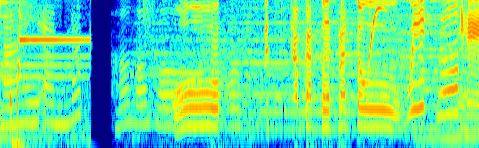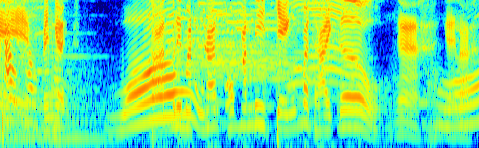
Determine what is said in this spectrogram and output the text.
ไม่แอนนัทโอ้โหโหโอ้ทำการเปิดประตูวิทฟลุกแห่เข้าเข้าเป็นไงว้าฐานวปฏิบัติการของมันนี่เจ๋งป้าชายเกิลง่าไงล่ะ โอ้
